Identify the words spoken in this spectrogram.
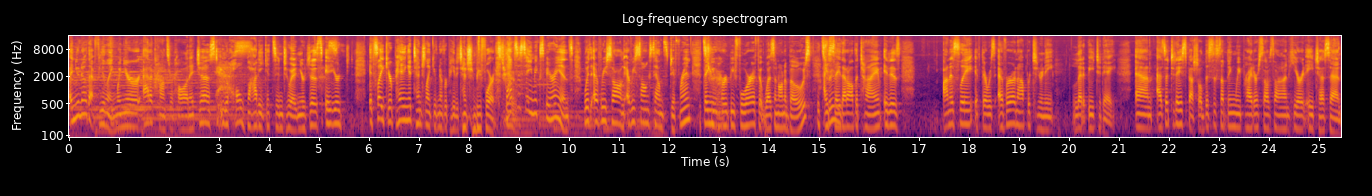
And you know that feeling when you're at a concert hall and it just, yes. your whole body gets into it and you're just, it, you're, it's like you're paying attention like you've never paid attention before. That's the same experience with every song. Every song sounds different it's than true. you heard before if it wasn't on a Bose. It's I true. say that all the time. It is, honestly, if there was ever an opportunity, let it be today. And as a today's special, this is something we pride ourselves on here at HSN.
